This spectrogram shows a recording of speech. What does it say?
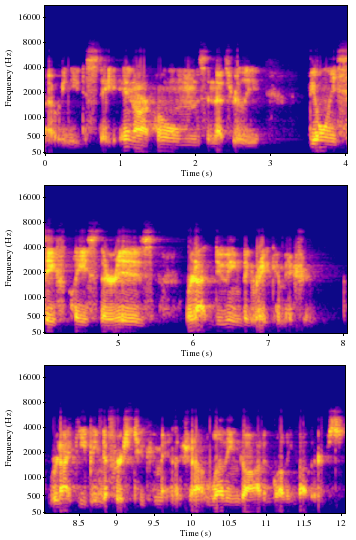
uh, we need to stay in our homes, and that's really the only safe place there is. We're not doing the Great Commission. We're not keeping the first two commandments. We're not loving God and loving others.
